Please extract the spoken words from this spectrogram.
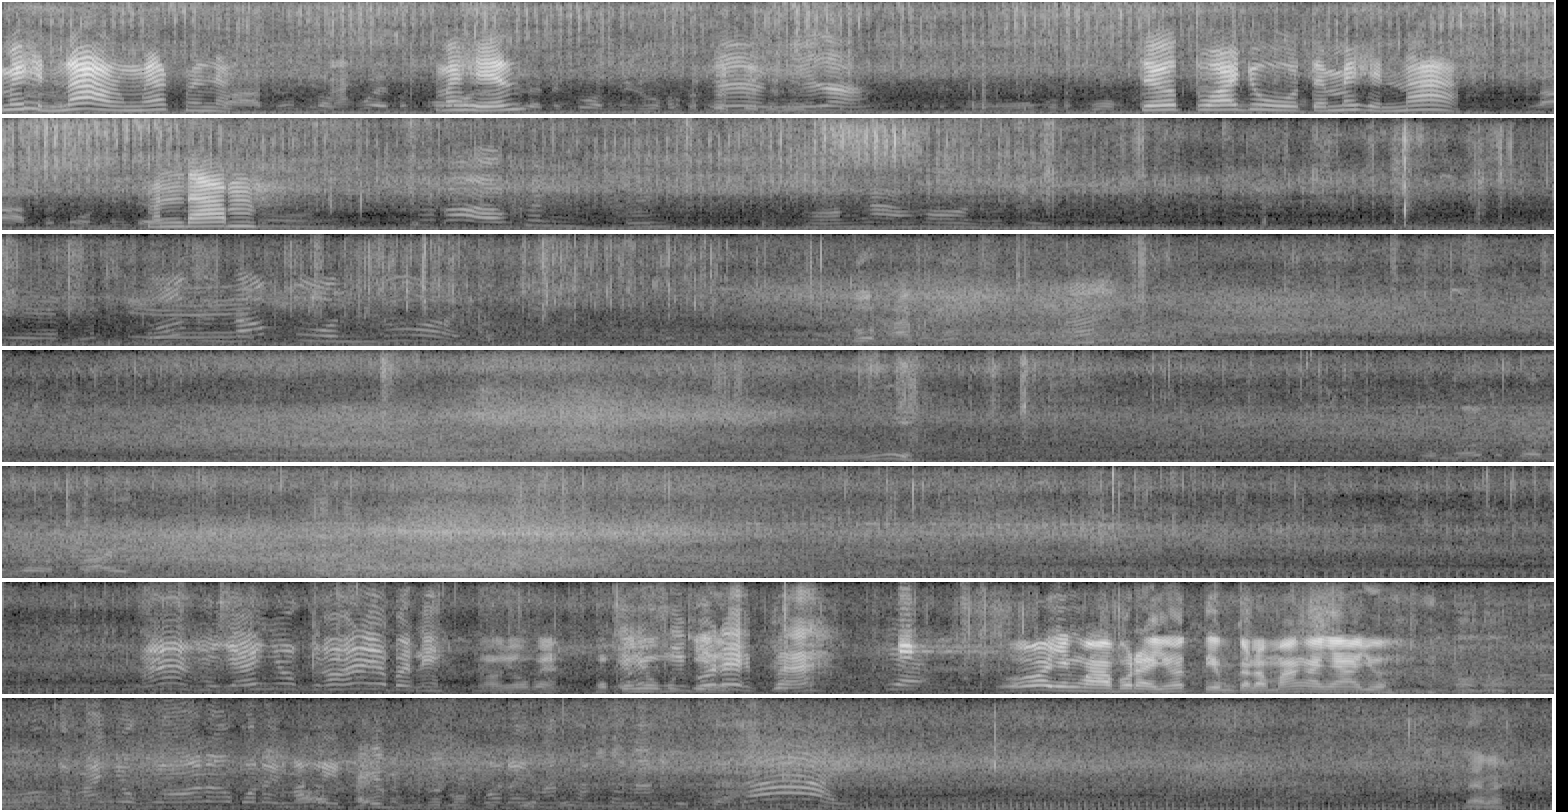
ไม่เห็นหน้าลุงแม็กเลยเนี่ย ไม่เห็นเจอตัวอยู่แต่ไม่เห็นหน้า มันดพี่ก็เอาขึ้นไปมองหน้าพ่อหนูสิเฮ้ยมีน้ำอุ่นด้วยโดดหายไปนู้นำฮะ คนน้อยจะปล่อยมันรอดไป อะให้ยายยกน้อยบัดนี้ เอายกไปหกก็ยายยกสิเมื่อบ่กี้ได้ปลาโอ้ยยังมาบ่ได้อยู่เตรียมกระมังอาญาอยู่โอ้ก็มายกน้อยเนาะบ่ได้มาเล็ดไอ้หนึ่งมันจะโดนบ่ได้เกี่ยวมาทัศนันศึกษาได้ได้ไหมฮะ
